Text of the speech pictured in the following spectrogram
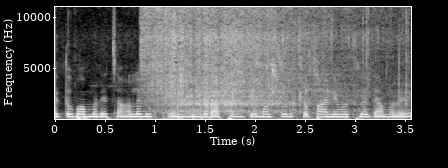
ते तुपामध्ये चांगलं मिक्स केल्यानंतर आपण ते मसूरचं पाणी ओतलं त्यामध्ये.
